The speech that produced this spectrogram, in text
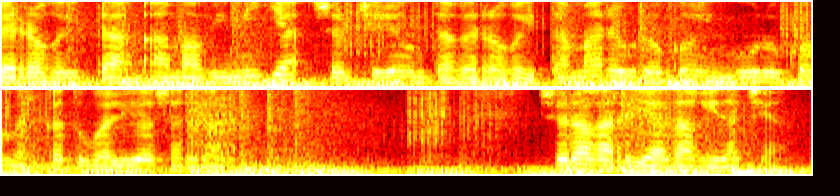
berrogeita ama bimila sortxireun eta berrogeita mar euroko inguruko merkatu balioa zari gara. Zora da gidatzea.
